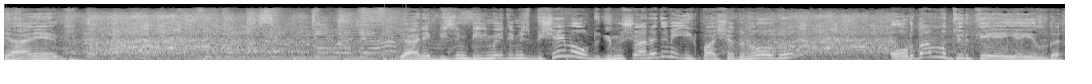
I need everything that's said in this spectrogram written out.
Yani yani bizim bilmediğimiz bir şey mi oldu? Gümüşhane'de mi ilk başladı? Ne oldu? Oradan mı Türkiye'ye yayıldı?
